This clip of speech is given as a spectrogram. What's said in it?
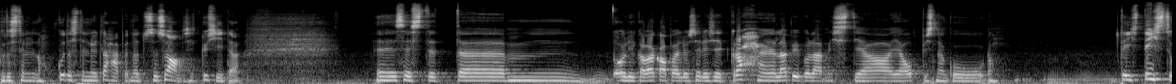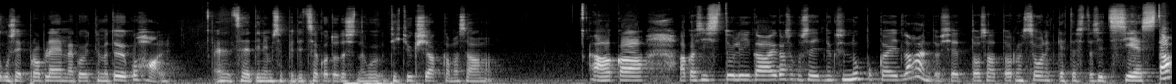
kuidas teil noh, kuidas teil nüüd läheb, et nad saavad küsida äh, sest et ähm, oli ka väga palju selliseid krahhe ja läbipõlemist ja, ja hoopis nagu noh teist, teistsuguseid probleeme kui ütleme töökohal. et see, et inimesed pidid seal kodudes nagu tihti üksi hakkama saama aga, aga siis tuli ka igasuguseid niisuguseid nupukaid lahendusi, et osad organisatsioonid kehtestasid siesta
